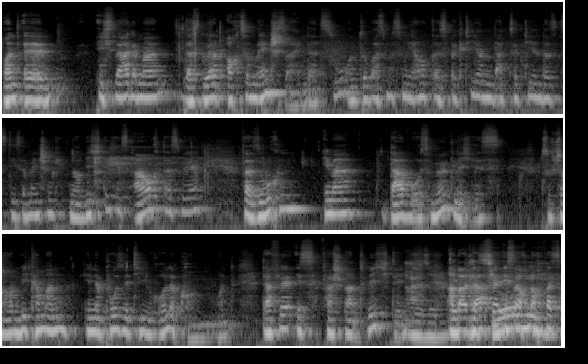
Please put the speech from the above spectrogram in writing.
Und äh, ich sage mal, das gehört auch zum Menschsein dazu und sowas müssen wir auch respektieren und akzeptieren, dass es diese Menschen gibt. Nur wichtig ist auch, dass wir versuchen, immer da, wo es möglich ist, zu schauen, wie kann man in eine positive Rolle kommen. Und dafür ist Verstand wichtig. Also Aber dafür ist auch noch was.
